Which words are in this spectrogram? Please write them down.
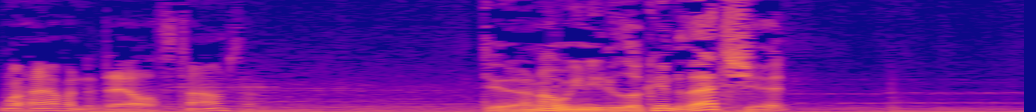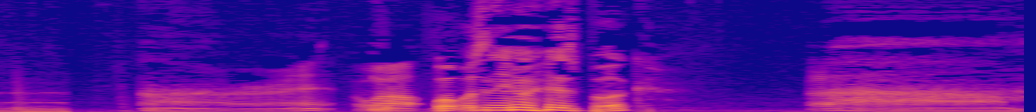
What happened to Dallas Thompson? Dude, I know we need to look into that shit. All right. Well, What was the name of his book? um,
